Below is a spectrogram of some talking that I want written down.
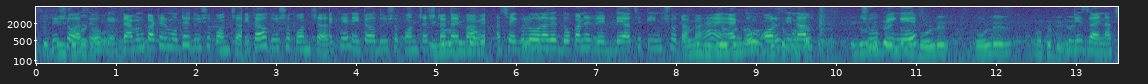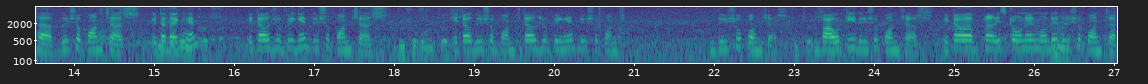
আছে ওকে আছে ডায়মন্ড কাটের মধ্যে দুইশো পঞ্চাশ এটাও দুইশো পঞ্চাশ। দেখেন এটাও দুইশো পঞ্চাশ এগুলো টাকায় পাবে। আচ্ছা এগুলো ওনাদের দোকানের রেট দেওয়া আছে তিনশো টাকা হ্যাঁ একদম অরিজিনাল টাকা। জুপিং এর গোল্ডের গোল্ডের মতো ডিজাইন ডিজাইন আচ্ছা দুইশো পঞ্চাশ। এটা দেখেন এটাও জুপিং পঞ্চাশ। দুশো পঞ্চাশ। এটাও দুইশো পঞ্চাশ এটাও জুপিং দুইশো পঞ্চাশ। পঞ্চাশ। বাউটি দুইশো পঞ্চাশ। এটাও আপনার স্টোনের মধ্যে হ্যাঁ। দুইশো পঞ্চাশ।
